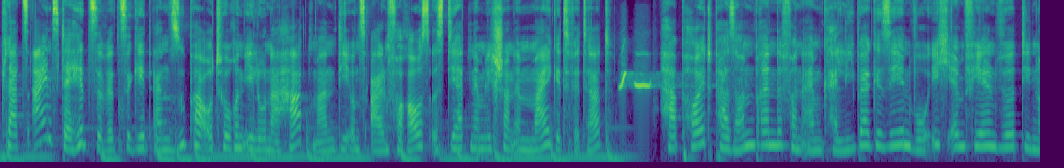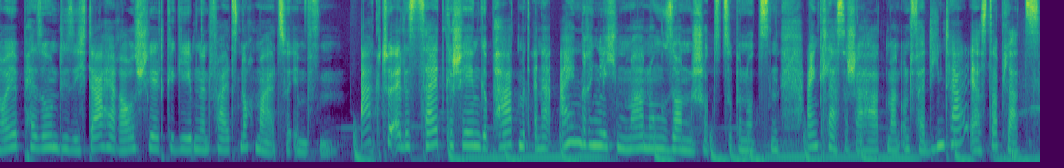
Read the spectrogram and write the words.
Platz 1 der Hitzewitze geht an Superautorin Ilona Hartmann, die uns allen voraus ist. Die hat nämlich schon im Mai getwittert. Hab heute paar Sonnenbrände von einem Kaliber gesehen, wo ich empfehlen würde, die neue Person, die sich da herausschält, gegebenenfalls nochmal zu impfen. Aktuelles Zeitgeschehen gepaart mit einer eindringlichen Mahnung, Sonnenschutz zu benutzen. Ein klassischer Hartmann und verdienter erster Platz.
